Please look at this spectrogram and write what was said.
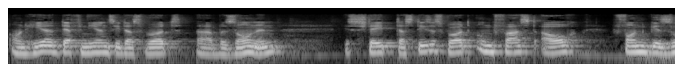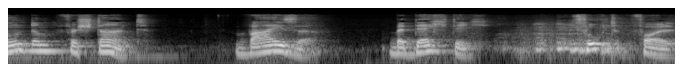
und hier definieren sie das Wort äh, besonnen. Es steht, dass dieses Wort umfasst auch von gesundem Verstand, weise, bedächtig, zuchtvoll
